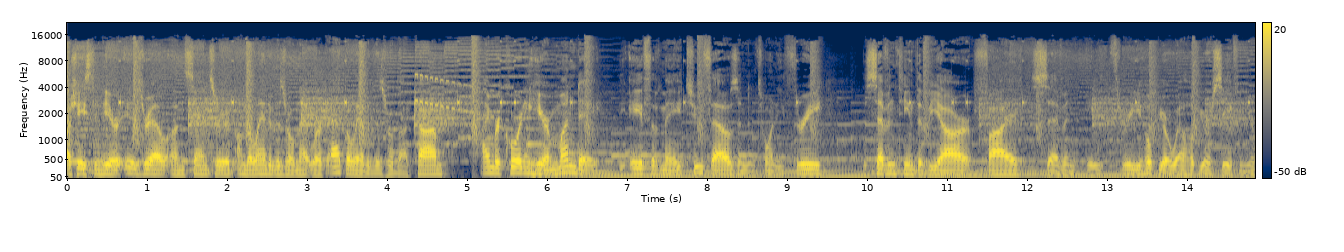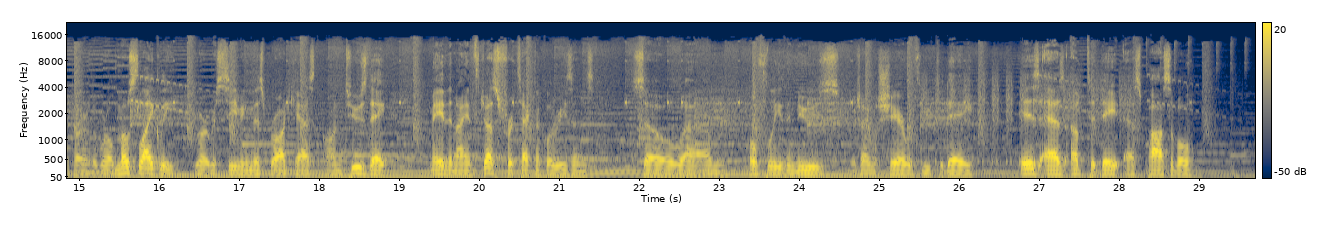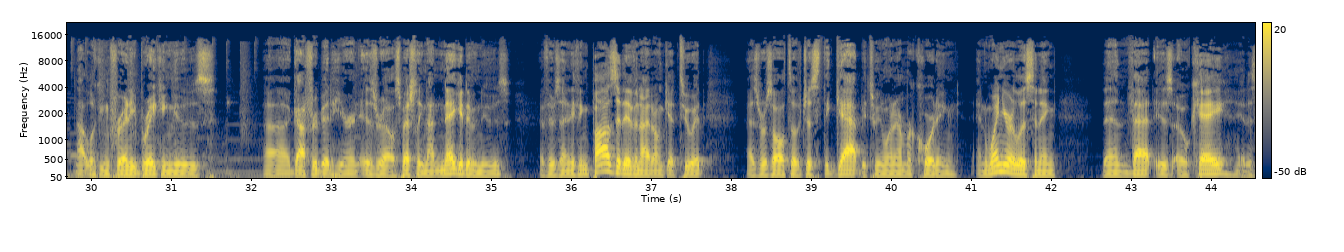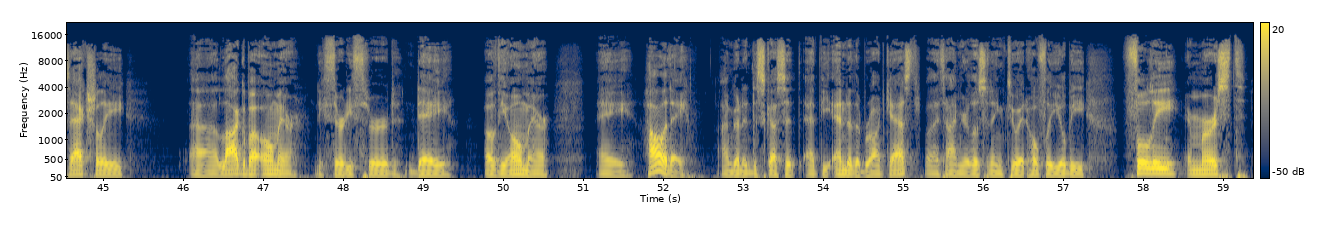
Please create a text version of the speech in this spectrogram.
Josh Hasten here, Israel Uncensored, on the Land of Israel Network at thelandofisrael.com. I'm recording here Monday, the 8th of May, 2023, the 17th of Iyar 5783. Hope you're well, hope you're safe in your part of the world. Most likely, you are receiving this broadcast on Tuesday, May the 9th, just for technical reasons. So, um, hopefully, the news, which I will share with you today, is as up to date as possible. Not looking for any breaking news, uh, God forbid, here in Israel, especially not negative news. If there's anything positive and I don't get to it as a result of just the gap between when I'm recording and when you're listening, then that is okay. It is actually uh, Lag BaOmer, the 33rd day of the Omer, a holiday. I'm going to discuss it at the end of the broadcast. By the time you're listening to it, hopefully you'll be fully immersed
